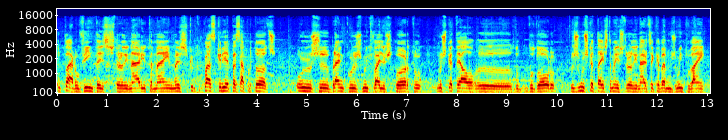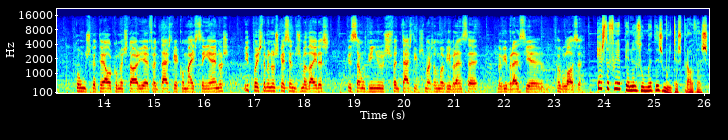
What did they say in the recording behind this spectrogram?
e claro, o vintage extraordinário também, mas quase queria passar por todos os eh, brancos muito velhos de Porto, moscatel uh, do, do, Douro, os moscatéis também extraordinários, acabamos muito bem com o moscatel, com uma história fantástica com mais de 100 anos. E depois também não esquecendo dos madeiras, que são vinhos fantásticos, mostram uma vibrança uma vibrância fabulosa. Esta foi apenas uma das muitas provas.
